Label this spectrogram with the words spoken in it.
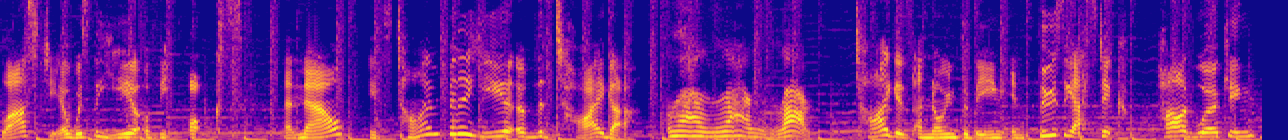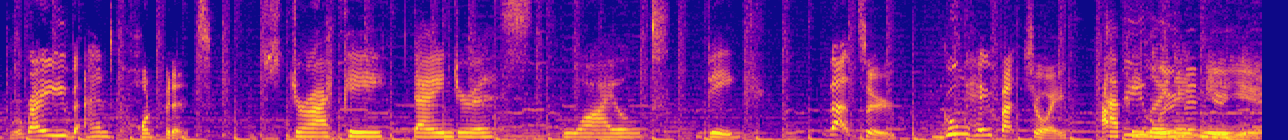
Last year was the year of the ox, and now it's time for the year of the tiger. Tigers are known for being enthusiastic, hardworking, brave, and confident. stripy, dangerous, wild, big. That too. Gung Hei Fat Choi. Happy Lunar New Year.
